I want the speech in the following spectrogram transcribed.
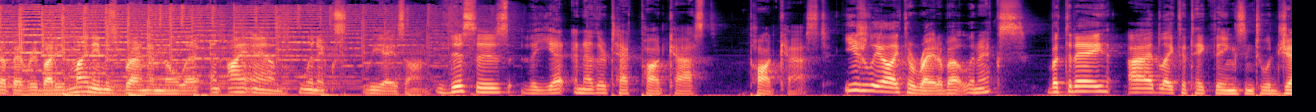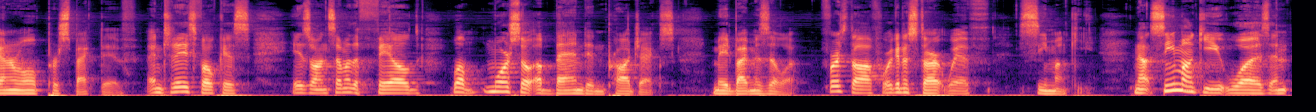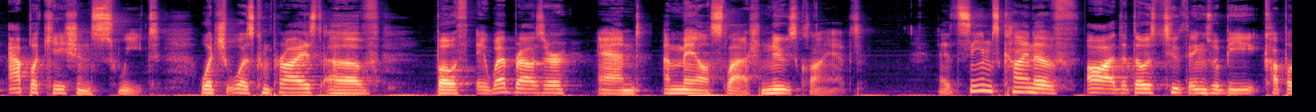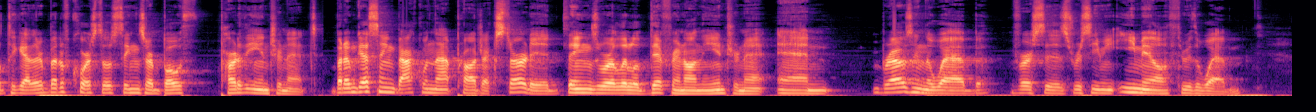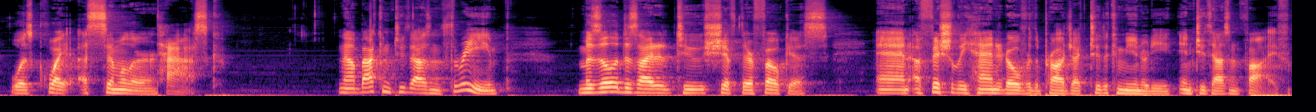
Up, everybody? My name is Brandon Nolet, and I am Linux Liaison. This is the Yet Another Tech Podcast podcast. Usually, I like to write about Linux, but today I'd like to take things into a general perspective. And today's focus is on some of the failed, well, more so abandoned projects made by Mozilla. First off, we're going to start with SeaMonkey. Now, SeaMonkey was an application suite which was comprised of both a web browser and a mail slash news client. It seems kind of odd that those two things would be coupled together, but of course, those things are both part of the internet. But I'm guessing back when that project started, things were a little different on the internet, and browsing the web versus receiving email through the web was quite a similar task. Now, back in 2003, Mozilla decided to shift their focus and officially handed over the project to the community in 2005.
